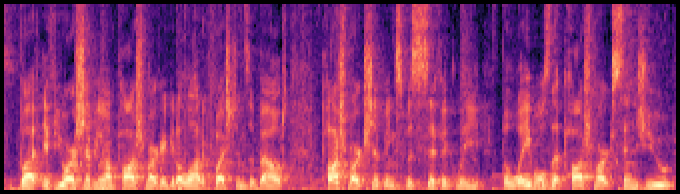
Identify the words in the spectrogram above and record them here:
But if you are shipping on Poshmark, I get a lot of questions about Poshmark shipping specifically, the labels that Poshmark sends you,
